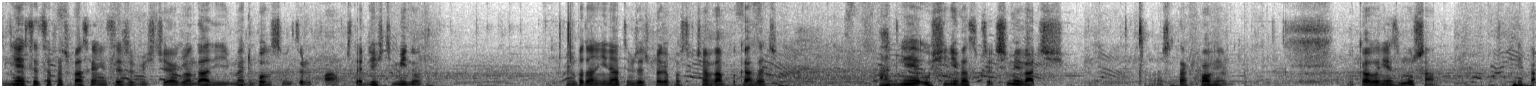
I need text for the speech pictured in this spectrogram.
Nie chcę cofać paska, nie chcę, żebyście oglądali mecz bonusów, który trwa 40 minut. No bo to nie na tym rzecz polega, po prostu chciałem wam pokazać. A nie usilnie was przetrzymywać. Że tak powiem. Nikogo nie zmuszam. Chyba.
